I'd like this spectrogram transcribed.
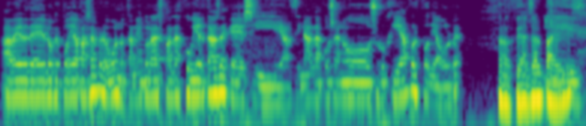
a ver de lo que podía pasar, pero bueno, también con las espaldas cubiertas de que si al final la cosa no surgía, pues podía volver. ¿Conocías ya el país?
